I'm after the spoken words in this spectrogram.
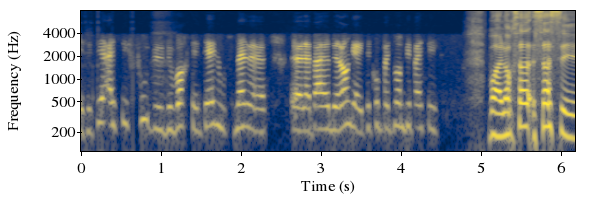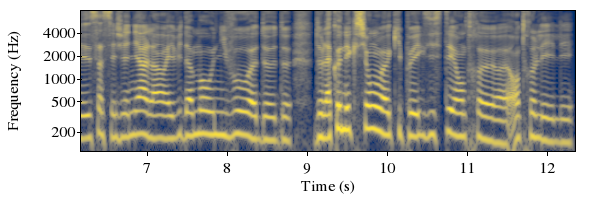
Et c'était assez fou de, voir cette haine où au euh, euh, la barrière de langue a été complètement dépassée. Bon alors ça, ça c'est ça c'est génial, hein, évidemment au niveau euh, de, de, la connexion euh, qui peut exister entre euh, entre les, les,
